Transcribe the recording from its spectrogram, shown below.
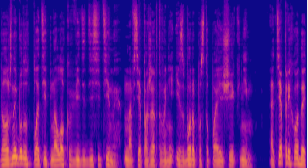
должны будут платить налог в виде десятины на все пожертвования и сборы, поступающие к ним, а те приходы,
